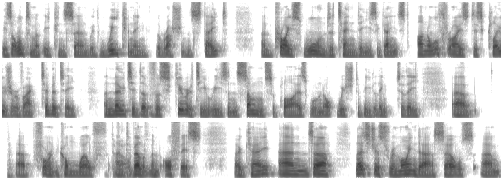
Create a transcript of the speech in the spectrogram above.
is ultimately concerned with weakening the Russian state and Pryce warned attendees against unauthorized disclosure of activity and noted that for security reasons, some suppliers will not wish to be linked to the um, uh, Foreign Commonwealth Development. and Development Office. Okay, and uh, let's just remind ourselves um,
